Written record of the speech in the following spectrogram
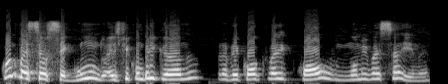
Quando vai ser o segundo, eles ficam brigando para ver qual, que vai, qual nome vai sair, né?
